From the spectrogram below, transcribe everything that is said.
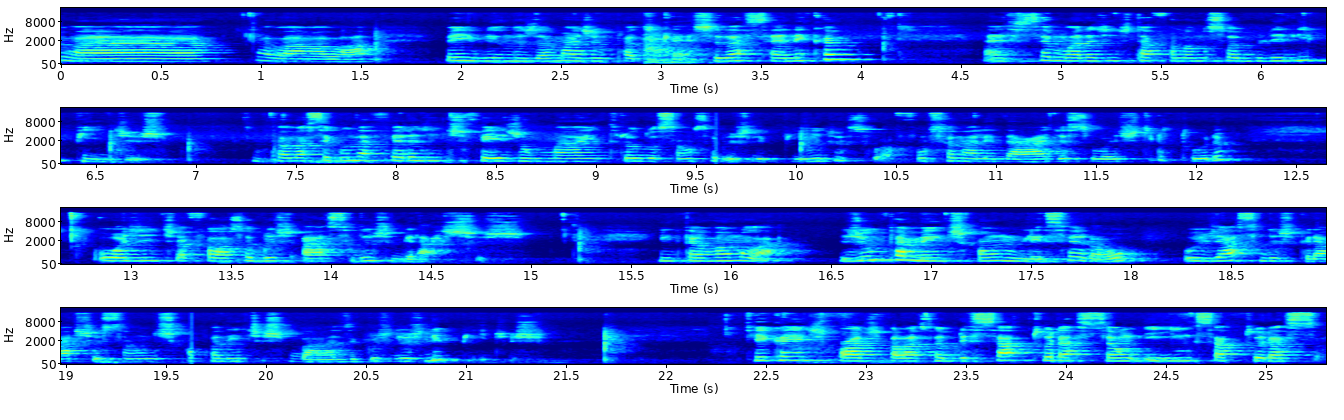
Olá, olá, olá. Bem-vindos a mais um podcast da Sêneca. Essa semana a gente está falando sobre lipídios. Então, na segunda-feira a gente fez uma introdução sobre os lipídios, sua funcionalidade, sua estrutura. Hoje a gente vai falar sobre os ácidos graxos. Então, vamos lá. Juntamente com o glicerol, os ácidos graxos são um dos componentes básicos dos lipídios. O que, que a gente pode falar sobre saturação e insaturação?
